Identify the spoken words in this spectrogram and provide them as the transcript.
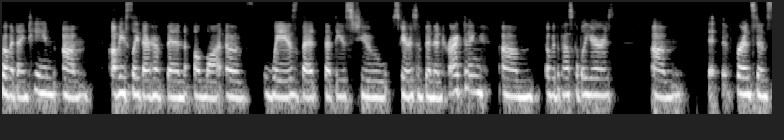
COVID 19. Um, obviously, there have been a lot of ways that, that these two spheres have been interacting um, over the past couple years. Um, for instance,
